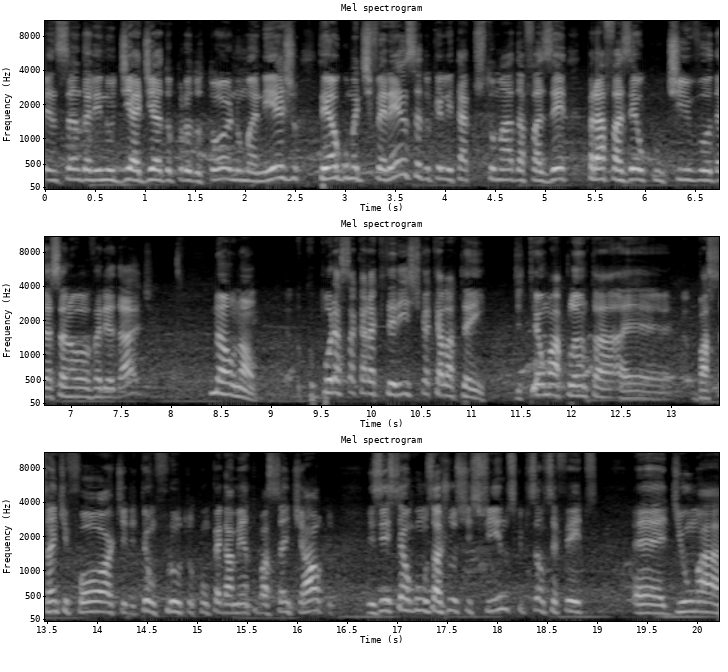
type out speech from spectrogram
Pensando ali no dia a dia do produtor, no manejo, tem alguma diferença do que ele está acostumado a fazer para fazer o cultivo dessa nova variedade? Não, não. Por essa característica que ela tem, de ter uma planta é, bastante forte, de ter um fruto com pegamento bastante alto, existem alguns ajustes finos que precisam ser feitos é, de, uma,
